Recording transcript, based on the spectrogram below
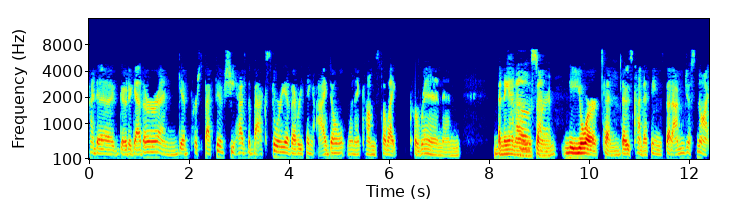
kind of go together and give perspective. She has the backstory of everything I don't when it comes to like Corinne and Oh, bananas smart. and New York and those kind of things that I'm just not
